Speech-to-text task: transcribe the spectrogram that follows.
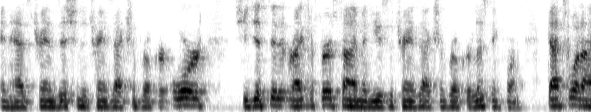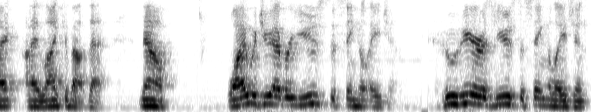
and has transitioned to transaction broker, or she just did it right the first time and used the transaction broker listing form. That's what I, I like about that. Now, why would you ever use the single agent? Who here has used a single agent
